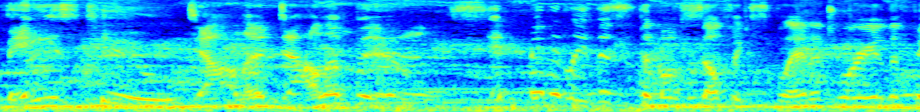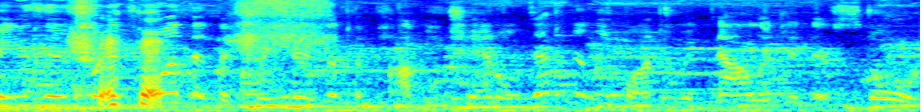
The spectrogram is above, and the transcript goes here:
phase two dollar dollar bills. Admittedly, this is the most self-explanatory of the phases, but it's one that the creators of the Poppy channel definitely want to acknowledge in their story.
